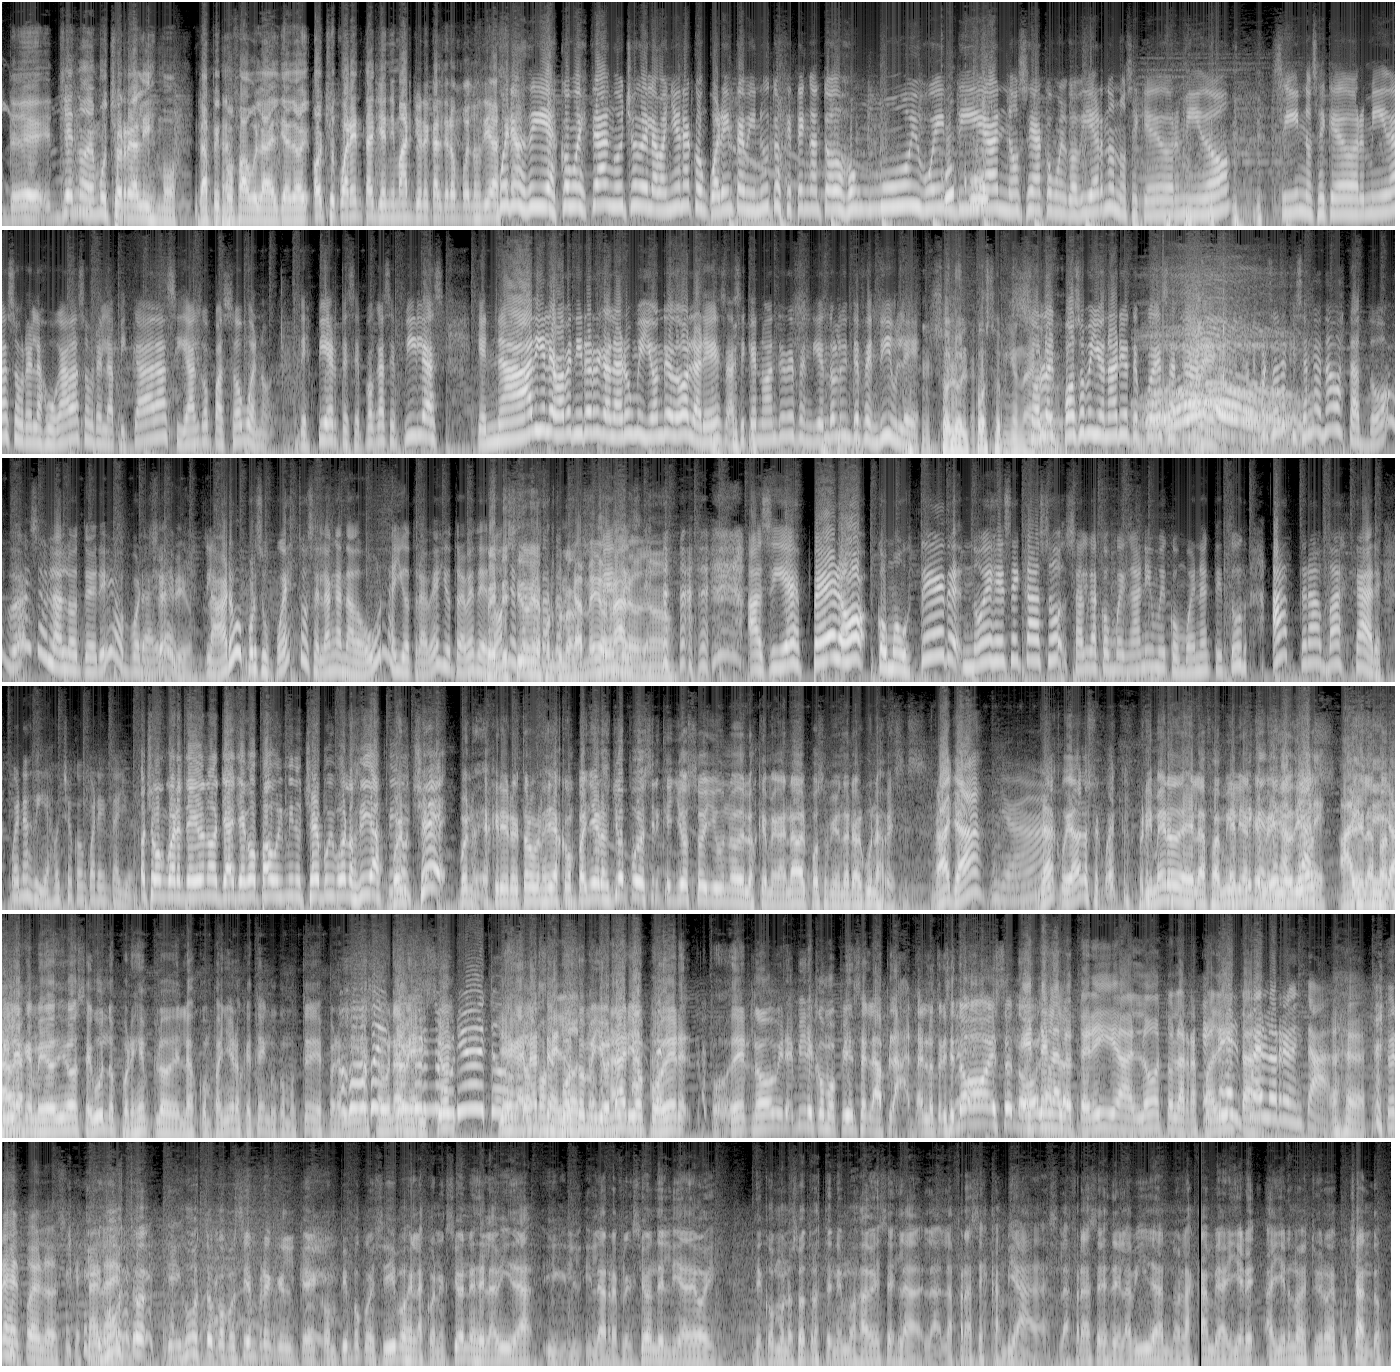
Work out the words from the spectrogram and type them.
De- lleno de mucho realismo la Pipo Fábula del día de hoy. 8.40, Jenny Mar, Yuri Calderón, buenos días. Buenos días, ¿cómo están? 8 de la mañana con 40 minutos. Que tengan todos un muy buen día. No sea como el gobierno, no se quede dormido. Sí, no se quede dormida sobre la jugada, sobre la picada. Si algo pasó, bueno, despiértese, póngase pilas. Que nadie le va a venir a regalar un millón de dólares. Así que no ande defendiendo lo indefendible. Solo el pozo millonario. Solo el pozo millonario te puede sacar. eh. Hay personas que se han ganado hasta dos veces la lotería por ¿En ahí. serio? Claro, por supuesto, se le han ganado una y otra vez y otra vez. ¿De Bendecidos dónde y afortunados. Ya medio raro, ¿no? Así es, pero como usted no es ese caso, salga con buen ánimo y con buena actitud a trabajar. Buenos días, 8 con 41. 8.41, ya llegó Paul Minuché. Muy buenos días, Buen- Minuché. buenos días, querido director. Buenos días, compañeros. Yo puedo decir que yo soy uno de los que me he ganado el pozo millonario algunas veces. Ah, ya. Ya. Ya, cuidado los secuestros. Primero desde la familia que me dio. Dios. Ay, Desde la sí, familia que sí. me dio Dios. Segundo, por ejemplo, de los compañeros que tengo como ustedes. Para mí Ay, es una bendición. Y es ganarse Somos el el pozo loto. millonario, poder, poder. No, mire, mire cómo piensa en la plata. El otro dice, no, eso no. Esta es la plata". lotería, el loto, la Este es el raspadita. pueblo reventado. Tú eres el pueblo, sí, que está Y en la justo, y justo como siempre que, que con Pipo coincidimos en las conexiones de la vida y, y la reflexión del día de hoy, de cómo nosotros tenemos a veces la- la- las frases cambiadas, las frases de la vida nos las cambia. Ayer, ayer nos estuvieron escuchando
